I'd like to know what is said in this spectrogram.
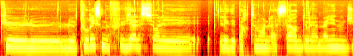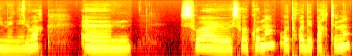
que le, tourisme fluvial sur les, départements de la Sarthe, de la Mayenne ou du Maine-et-Loire euh, soit, soit commun aux trois départements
